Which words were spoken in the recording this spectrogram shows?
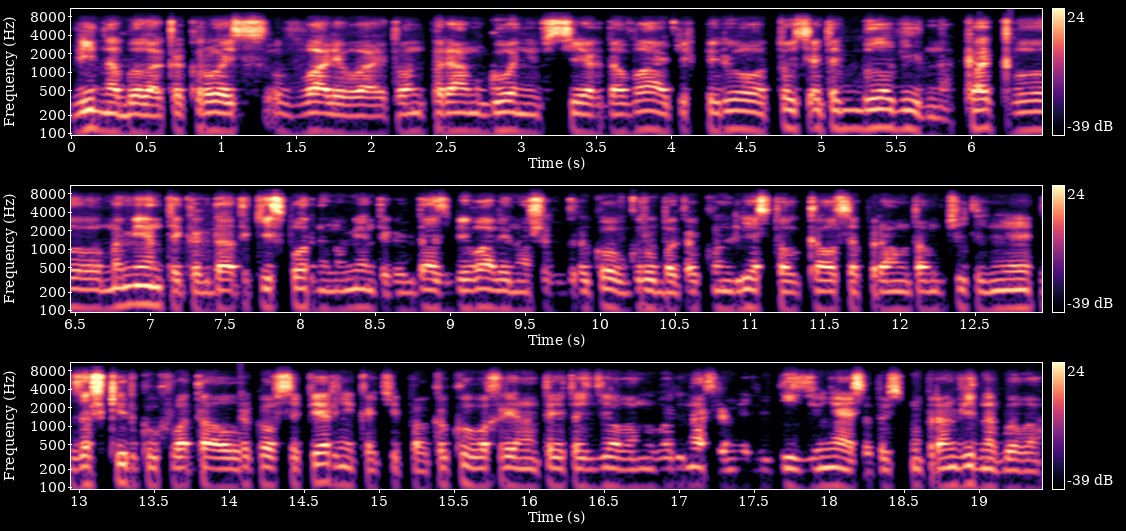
Видно было, как Ройс вваливает, он прям гонит всех, давайте вперед. То есть это было видно. Как в моменты, когда такие спорные моменты, когда сбивали наших игроков грубо, как он лес толкался, прям там чуть ли не за шкирку хватал игроков соперника, типа, какого хрена ты это сделал, ну, вали нахрен, иди, извиняйся. То есть, ну, прям видно было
